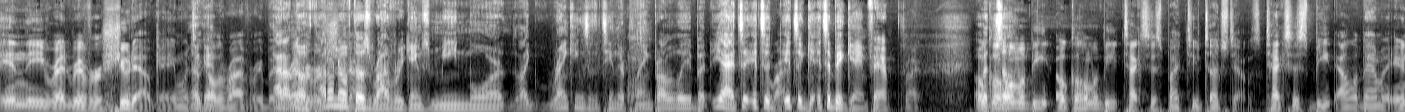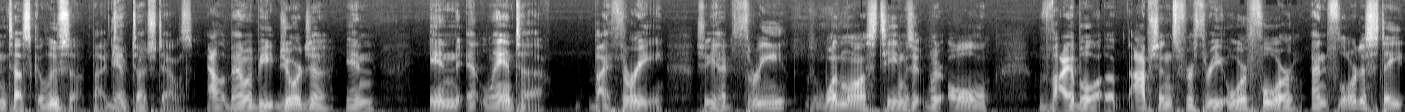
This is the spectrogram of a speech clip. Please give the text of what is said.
in in the Red River Shootout game, which Okay. they call the rivalry, but I don't Red know. If, River I don't know if those rivalry games mean more like rankings of the team they're playing, probably. But yeah, it's a, it's a Right. it's a it's a big game. Fair. But so- Oklahoma beat Oklahoma beat Texas by two touchdowns. Texas beat Alabama in Tuscaloosa by two Yep. touchdowns. Alabama beat Georgia in in Atlanta by three. So you had three one-loss teams that were all viable uh, options for three or four, and Florida State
